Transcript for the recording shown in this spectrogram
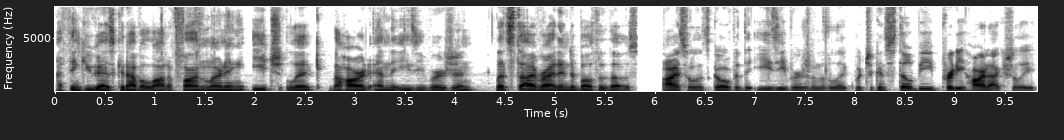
I think you guys could have a lot of fun learning each lick, the hard and the easy version. Let's dive right into both of those. Alright, so let's go over the easy version of the lick, which can still be pretty hard actually,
